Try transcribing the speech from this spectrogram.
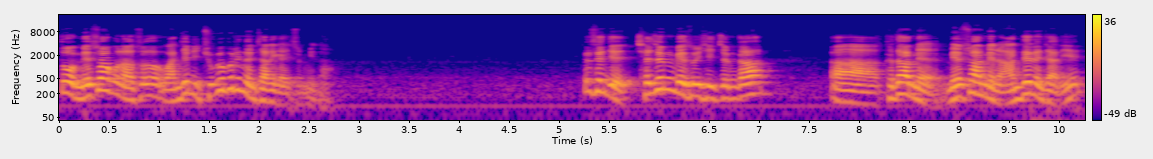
또 매수하고 나서 완전히 죽어버리는 자리가 있습니다. 그래서 이제 최종 매수 시점과 아, 그 다음에 매수하면 안 되는 자리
